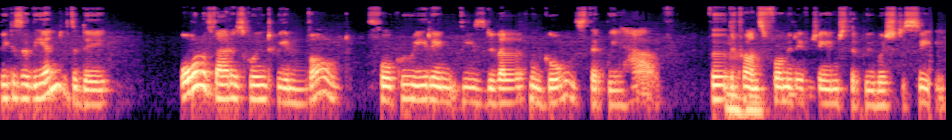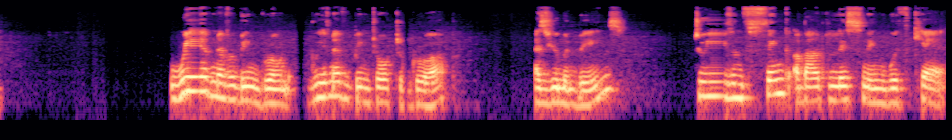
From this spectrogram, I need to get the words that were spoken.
Because at the end of the day, all of that is going to be involved for creating these development goals that we have for the mm-hmm. transformative change that we wish to see. We have never been grown, we have never been taught to grow up as human beings, to even think about listening with care,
